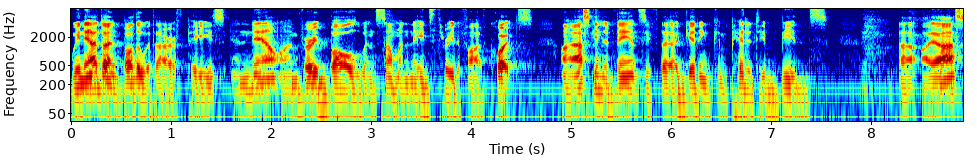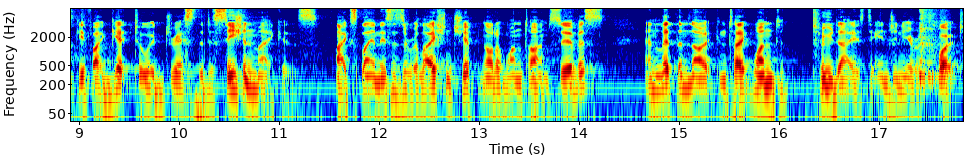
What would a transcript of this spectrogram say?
We now don't bother with RFPs, and now I'm very bold when someone needs three to five quotes. I ask in advance if they are getting competitive bids. Uh, I ask if I get to address the decision makers. I explain this is a relationship, not a one time service, and let them know it can take one to two days to engineer a quote.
